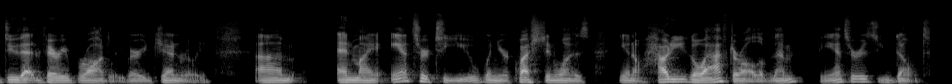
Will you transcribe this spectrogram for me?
do that very broadly very generally. Um, and my answer to you when your question was you know how do you go after all of them? The answer is you don't.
